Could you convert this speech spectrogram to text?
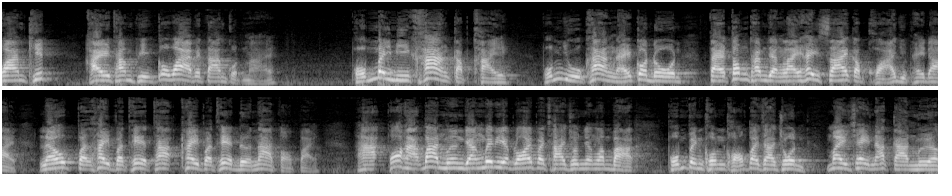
ความคิด ใครทำผิดก็ว่าไปตามกฎหมาย ผมไม่มีข้างกับใคร ผมอยู่ข้างไหนก็โดน แต่ต้องทำอย่างไรให้ซ้ายกับขวาหยุดให้ได้ แล้วให้ประเทศถ้าให้ประเทศเดินหน้าต่อไปหากเพราะหากบ้านเมืองยังไม่เรียบร้อยประชาชนยังลำบาก ผมเป็นคนของประชาชนไม่ใช่นักการเมือง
